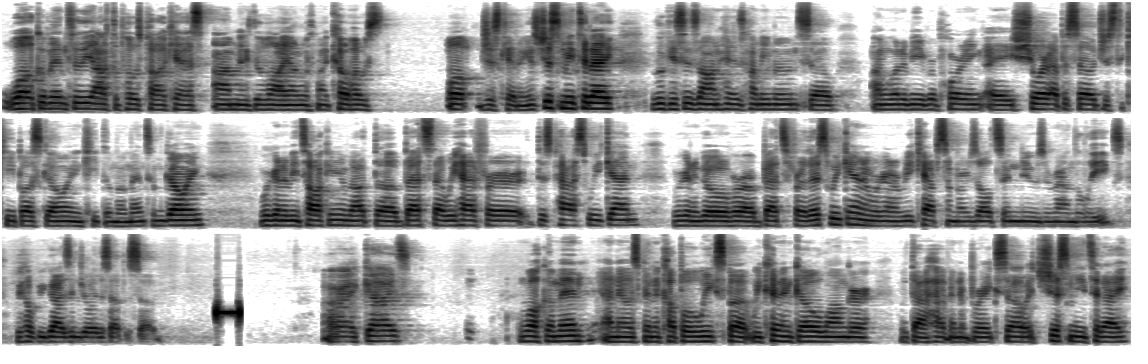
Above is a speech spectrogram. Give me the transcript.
Welcome into the Octopus Podcast. I'm Nick Devion with my co-host. Well, just kidding. It's just me today. Lucas is on his honeymoon, so I'm going to be reporting a short episode just to keep us going and keep the momentum going. We're going to be talking about the bets that we had for this past weekend. We're going to go over our bets for this weekend and we're going to recap some results and news around the leagues. We hope you guys enjoy this episode. All right, guys, welcome in. I know it's been a couple of weeks, but we couldn't go longer without having a break. So it's just me today.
